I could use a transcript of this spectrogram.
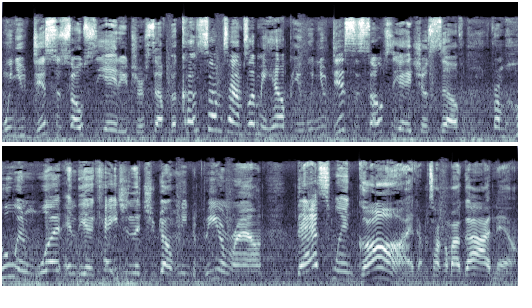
when you disassociated yourself. Because sometimes, let me help you, when you disassociate yourself from who and what and the occasion that you don't need to be around, that's when God, I'm talking about God now,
